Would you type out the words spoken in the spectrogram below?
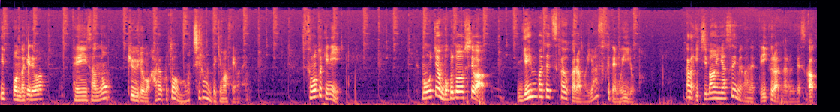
円。1本だけでは店員さんの給料も払うことはもちろんできませんよね。その時に、もちろん僕としては、現場で使うからま安くてもいいよと。だから一番安いメガネっていくらになるんですか？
